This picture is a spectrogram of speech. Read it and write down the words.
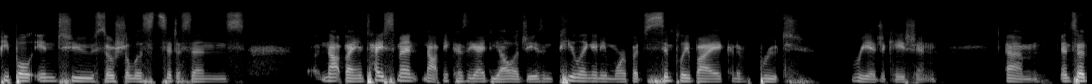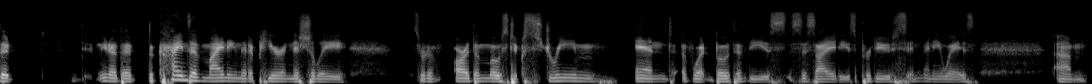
people into socialist citizens, not by enticement, not because the ideology isn't appealing anymore, but simply by kind of brute re-education. Um, and so that you know the the kinds of mining that appear initially sort of are the most extreme end of what both of these societies produce in many ways. Um,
